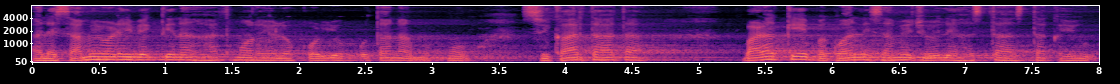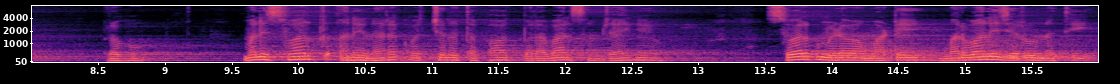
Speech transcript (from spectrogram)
અને સામેવાળી વ્યક્તિના હાથમાં રહેલો કોળિયો પોતાના મુખમાં સ્વીકારતા હતા. બાળકે ભગવાનની સામે જોઈને હસતા હસતા કહ્યું, પ્રભુ, મને સ્વર્ગ અને નરક વચ્ચેનો તફાવત બરાબર સમજાઈ ગયો. સ્વર્ગ મેળવવા માટે મરવાની જરૂર નથી.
